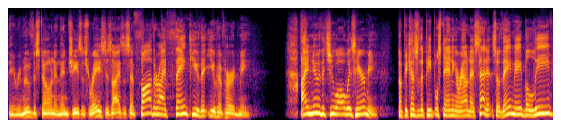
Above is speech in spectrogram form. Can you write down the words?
They remove the stone, and then Jesus raised his eyes and said, Father, I thank you that you have heard me. I knew that you always hear me. But because of the people standing around, I said it, so they may believe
